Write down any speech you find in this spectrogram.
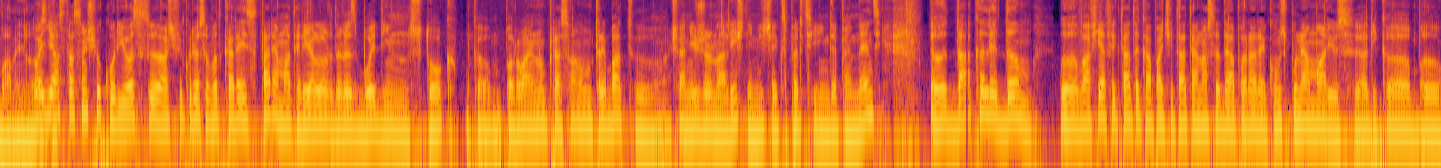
oamenilor Păi asta? asta sunt și eu curios, aș fi curios să văd care e starea materialelor de război din stoc, că probabil nu prea s-au întrebat așa nici jurnaliștii, nici experții independenți, dacă le dăm Uh, va fi afectată capacitatea noastră de apărare, cum spunea Marius, adică uh,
